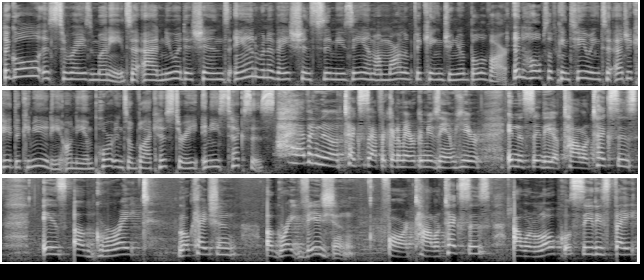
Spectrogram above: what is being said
The goal is to raise money to add new additions and renovations to the museum on Martin Luther King Jr. Boulevard in hopes of continuing to educate the community on the importance of black history in East Texas. Having the Texas African American Museum here in the city of Tyler, Texas is a great location, a great vision for Tyler, Texas, our local city, state,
